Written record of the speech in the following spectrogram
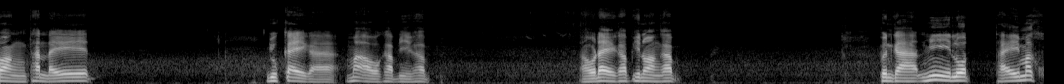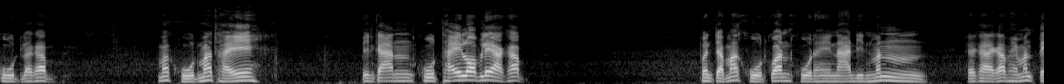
น้องๆท่านใดอยู่ใกล้ก็มาเอาครับนี่ครับ เอาได้ครับพี่น้องครับ เพิ่นกามีรถไถมาขูดแล้วครับ มาขูดมาไถ เป็นการขูดไถรอบแรกครับ เพิ่อนจะมาขูดก่อนขูดให้นาดินมันคล้ายๆครับให้มันแต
